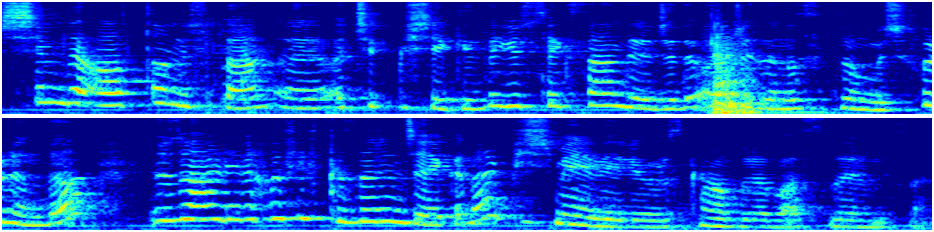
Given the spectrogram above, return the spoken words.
Şimdi alttan üstten e, açık bir şekilde 180 derecede önceden ısıtılmış fırında üzerleri hafif kızarıncaya kadar pişmeye veriyoruz kalbura bastılarımızı.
